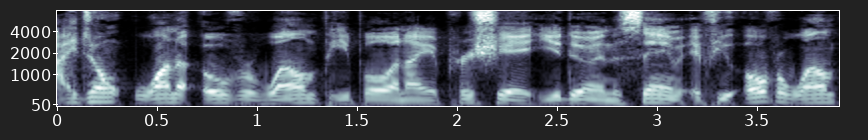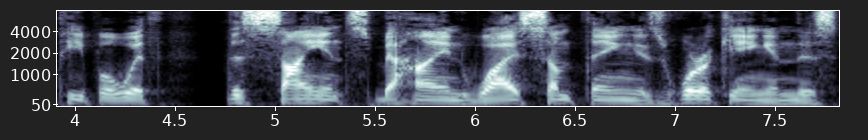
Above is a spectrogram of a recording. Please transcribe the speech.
I don't want to overwhelm people, and I appreciate you doing the same. If you overwhelm people with the science behind why something is working and this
